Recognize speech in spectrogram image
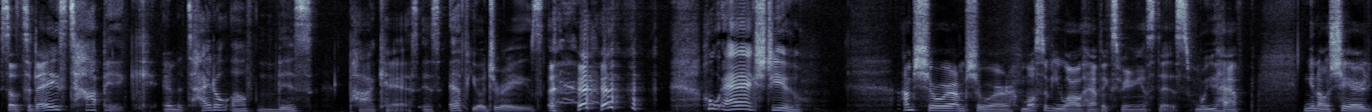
so today's topic and the title of this podcast is F Your Dreams. Who asked you? I'm sure, I'm sure most of you all have experienced this where you have, you know, shared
